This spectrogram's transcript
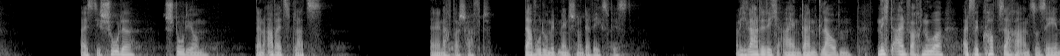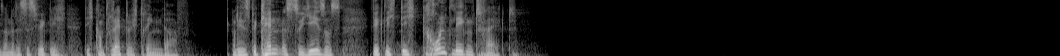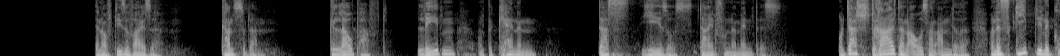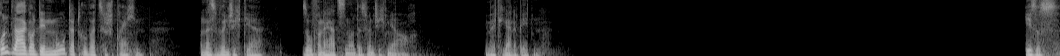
Sei es die Schule, Studium, dein Arbeitsplatz, deine Nachbarschaft, da wo du mit Menschen unterwegs bist. Und ich lade dich ein, deinen Glauben nicht einfach nur als eine Kopfsache anzusehen, sondern dass es wirklich dich komplett durchdringen darf. Und dieses Bekenntnis zu Jesus wirklich dich grundlegend trägt. Denn auf diese Weise kannst du dann glaubhaft leben und bekennen, dass Jesus dein Fundament ist. Und das strahlt dann aus an andere. Und es gibt dir eine Grundlage und den Mut, darüber zu sprechen. Und das wünsche ich dir so von Herzen und das wünsche ich mir auch. Ich möchte gerne beten. Jesus,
